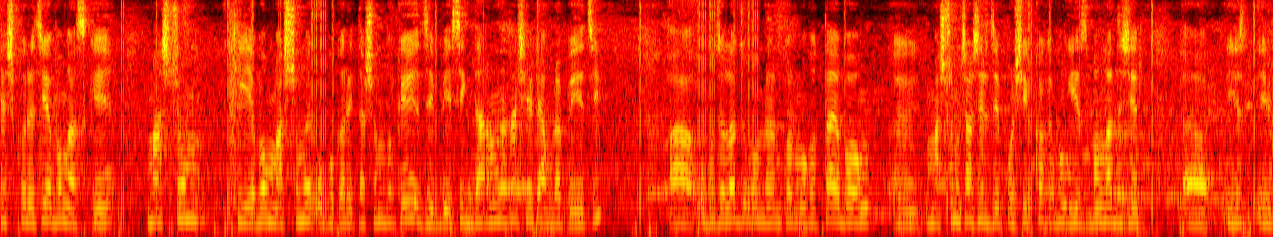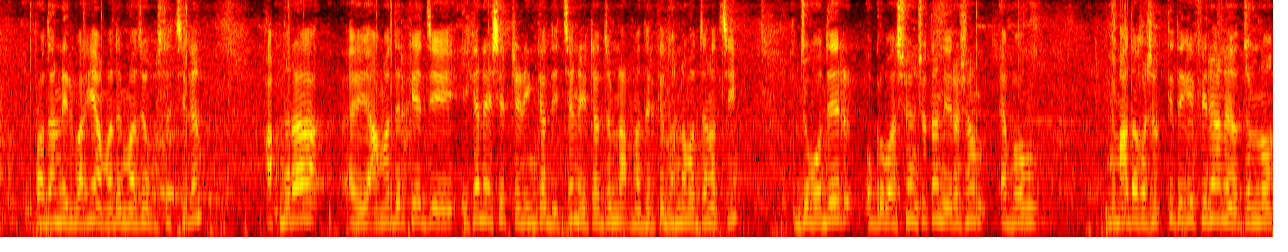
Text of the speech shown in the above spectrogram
শেষ করেছি এবং আজকে মাশরুম কী এবং মাশরুমের উপকারিতা সম্পর্কে যে বেসিক ধারণাটা সেটা আমরা পেয়েছি। উপজেলা যুব উন্নয়ন কর্মকর্তা এবং মাশরুম চাষের যে প্রশিক্ষক এবং ইয়েস বাংলাদেশের প্রধান নির্বাহী আমাদের মাঝে উপস্থিত ছিলেন। আপনারা, এই আমাদেরকে যে এখানে এসে ট্রেনিংটা দিচ্ছেন, এটার জন্য আপনাদেরকে ধন্যবাদ জানাচ্ছি। যুবদের উগ্রবাদ সহিংসতা নিরসন এবং মাদকাসক্তি থেকে ফিরে আনার জন্য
